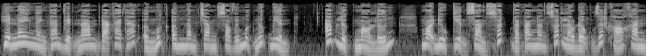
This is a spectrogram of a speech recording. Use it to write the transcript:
Hiện nay ngành than Việt Nam đã khai thác ở mức âm 500 so với mực nước biển. Áp lực mỏ lớn, mọi điều kiện sản xuất và tăng năng suất lao động rất khó khăn,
